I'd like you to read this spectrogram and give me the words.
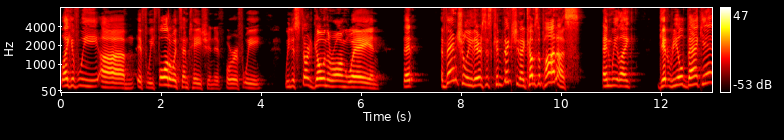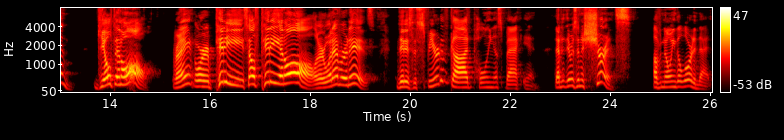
like if we um, if we fall to a temptation, if or if we we just start going the wrong way, and that eventually there's this conviction that comes upon us, and we like get reeled back in, guilt and all, right? Or pity, self pity and all, or whatever it is. That is the Spirit of God pulling us back in. That there is an assurance of knowing the Lord in that.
